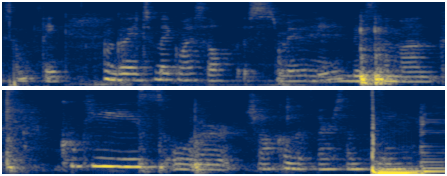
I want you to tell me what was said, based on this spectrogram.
something. I'm going to make myself a smoothie. Imbes na mag cookies or chocolate or something.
